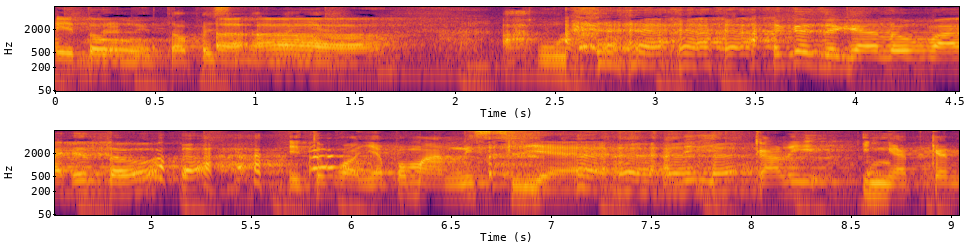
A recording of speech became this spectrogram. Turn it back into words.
Itu taburan itu apa sih eh, namanya? eh, aku Aku juga lupa itu. itu pokoknya pemanis ya. Nanti kali ingatkan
